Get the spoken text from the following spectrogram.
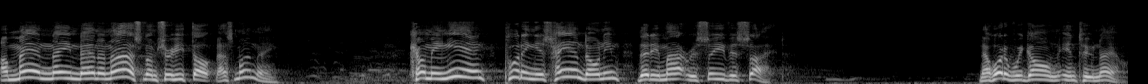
A man named Ananias, and I'm sure he thought, that's my name. Coming in, putting his hand on him that he might receive his sight. Now, what have we gone into now?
